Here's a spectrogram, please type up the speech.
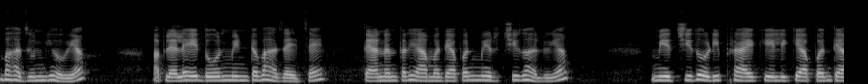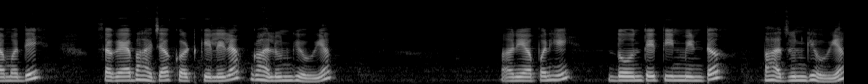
भाजून घेऊया. आपल्याला हे दोन मिनटं भाजायचं आहे. त्यानंतर ह्यामध्ये आपण मिरची घालूया. मिरची थोडी फ्राय केली की आपण त्यामध्ये सगळ्या भाज्या कट केलेल्या घालून घेऊया. आणि आपण हे दोन ते तीन मिनटं भाजून घेऊया.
